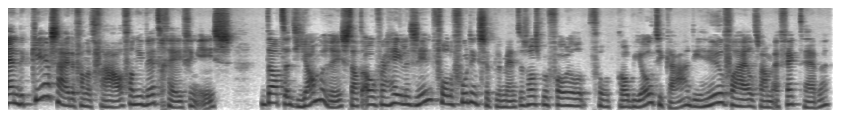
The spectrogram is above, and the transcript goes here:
En de keerzijde van het verhaal van die wetgeving is dat het jammer is dat over hele zinvolle voedingssupplementen, zoals bijvoorbeeld, bijvoorbeeld probiotica, die heel veel heilzame effecten hebben,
